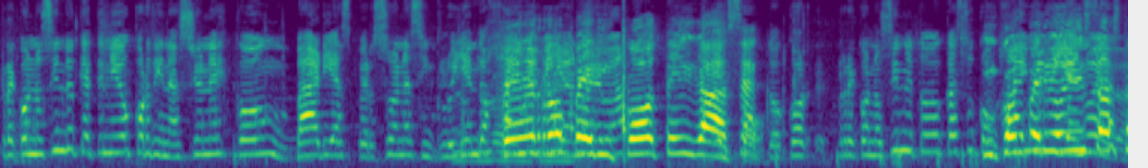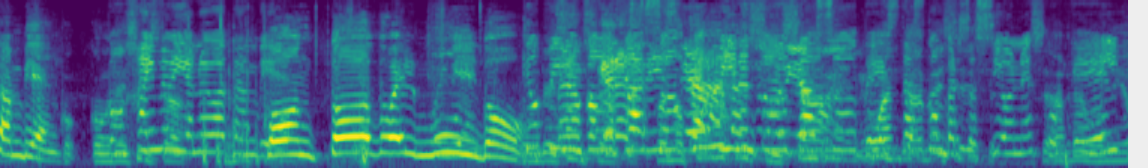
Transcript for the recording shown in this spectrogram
reconociendo que ha tenido coordinaciones con varias personas, incluyendo a Jaime Perro, pericote y gato. Exacto, reconociendo en todo caso con Y con Jaime periodistas también. Con, Jaime Villanueva también. Con todo el mundo. ¿Qué opina en todo caso, ¿qué opina en todo caso de estas conversaciones? Porque él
